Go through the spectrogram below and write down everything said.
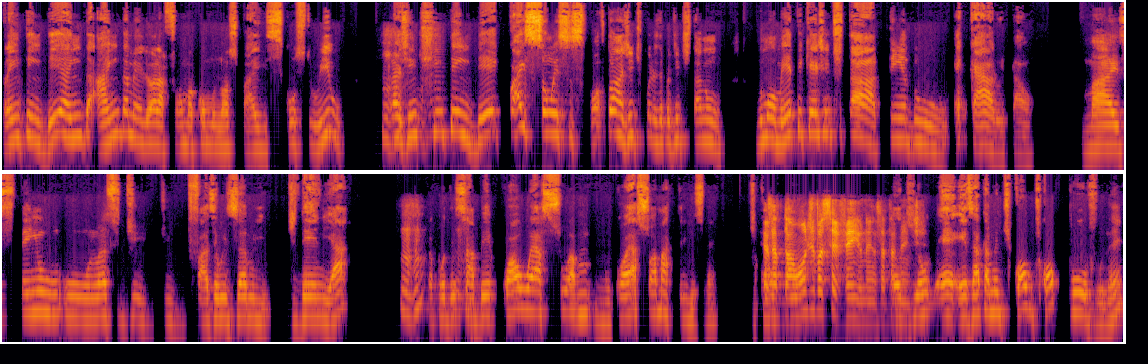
para entender ainda, ainda melhor a forma como o nosso país construiu, uhum. para a gente entender quais são esses povos. Então, a gente, por exemplo, a gente está num, num momento em que a gente está tendo. É caro e tal, mas tem um, um lance de, de, fazer o exame de DNA uhum. para poder uhum. saber qual é a sua qual é a sua matriz, né? Exato, da onde você veio, né? Exatamente. É, de, é exatamente de qual, de qual povo, né?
